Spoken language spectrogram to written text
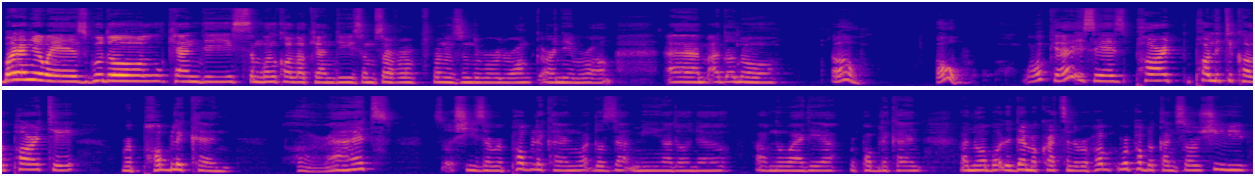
But anyways, good old Candice. I'm gonna call her Candice. I'm sorry for pronouncing the word wrong or name wrong. Um, I don't know. Oh, oh, okay. It says part political party Republican. All right. So she's a Republican. What does that mean? I don't know. I have no idea. Republican. I know about the Democrats and the Repu Republicans. So she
